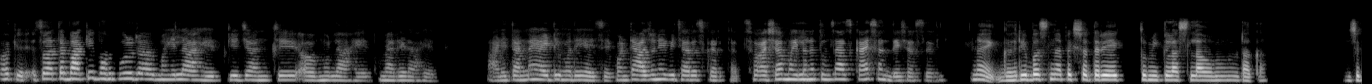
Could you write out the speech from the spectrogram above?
ओके. सो आता बाकी भरपूर अ, महिला आहेत, की ज्यांचे अ, मुलं आहेत, मॅरिड आहेत आणि त्यांनाही आय-टीमध्ये यायचंय, पण त्या अजूनही विचारच करतात. सो अशा महिलांना तुमचा आज काय संदेश असेल? नाही, घरी बसण्यापेक्षा तरी एक तुम्ही क्लास लावून टाका. म्हणजे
